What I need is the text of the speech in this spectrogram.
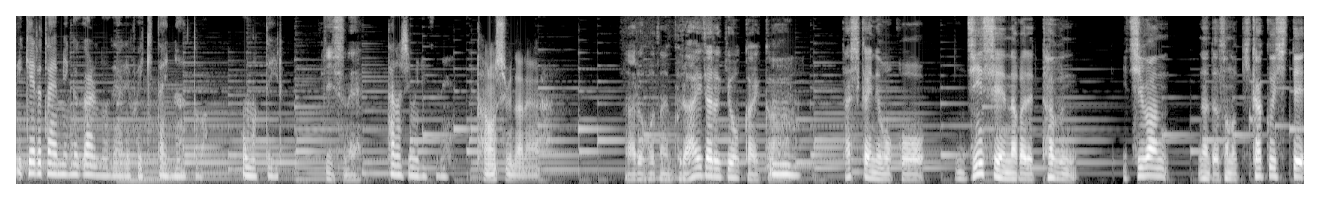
行けるタイミングがあるのであれば行きたいなとは思っている。いいっすね。楽しみですね。楽しみだね。なるほどね。ブライダル業界か。うん。確かにでもこう、人生の中で多分、一番、なんだろう、その企画して、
